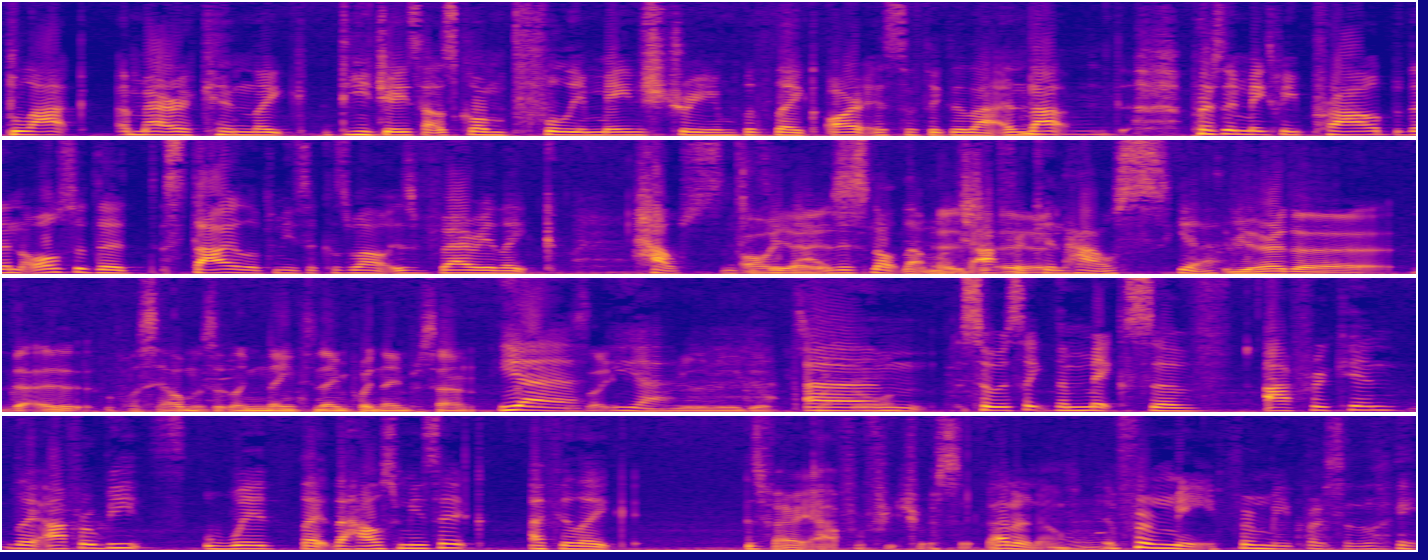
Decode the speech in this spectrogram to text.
black American like DJs that's gone fully mainstream with like artists and things like that, and that personally makes me proud. But then also the style of music as well is very like house and things Oh, like yeah, that. It's- it's not that much it's, uh, African house. Yeah. Have you heard uh, the uh, what's the album? Is it like ninety nine point nine percent? Yeah, It's like yeah. really really good. It's my favorite one. Um, so it's like the mix of African like Afro beats with like the house music. I feel like it's very Afrofuturistic. I don't know. For me, for me personally.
